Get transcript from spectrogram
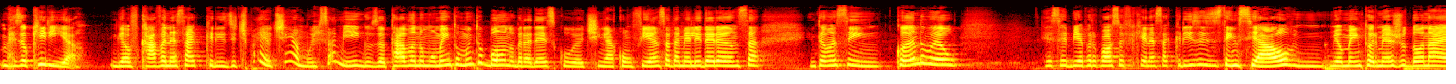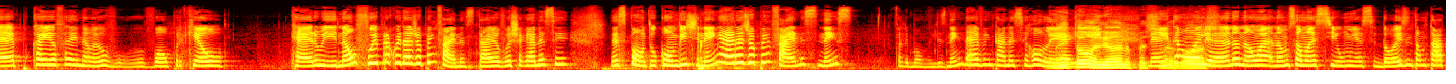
mas eu queria. E eu ficava nessa crise, tipo, eu tinha muitos amigos, eu estava num momento muito bom no Bradesco, eu tinha a confiança da minha liderança. Então, assim, quando eu recebi a proposta, eu fiquei nessa crise existencial. Meu mentor me ajudou na época e eu falei: não, eu vou, eu vou porque eu quero ir. Não fui para cuidar de Open Finance, tá? Eu vou chegar nesse, nesse ponto. O convite nem era de Open Finance, nem. Falei, bom, eles nem devem estar nesse rolê. Nem estão olhando para esse Nem estão olhando, não, é, não são S1 e S2, então tá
